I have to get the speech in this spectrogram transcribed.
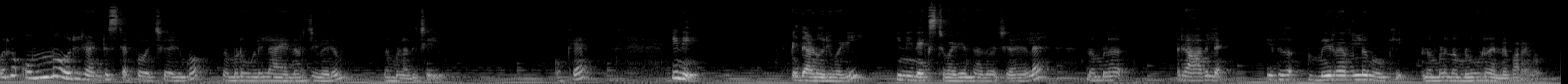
ഒരു ഒന്ന് ഒരു രണ്ട് സ്റ്റെപ്പ് വെച്ച് കഴിയുമ്പോൾ നമ്മുടെ ഉള്ളിൽ ആ എനർജി വരും. നമ്മളത് ചെയ്യും. ഓക്കെ? ഇനി ഇതാണ് ഒരു വഴി. ഇനി നെക്സ്റ്റ് വഴി എന്താണെന്ന് വെച്ച് കഴിഞ്ഞാൽ നമ്മൾ രാവിലെ ഇത് മിററിൽ നോക്കി നമ്മൾ നമ്മളോട് തന്നെ പറയണം.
